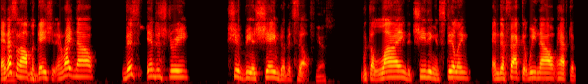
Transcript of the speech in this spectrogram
And that's mm-hmm. an obligation. And right now, this industry should be ashamed of itself. Yes. With the lying, the cheating, and stealing, and the fact that we now have to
